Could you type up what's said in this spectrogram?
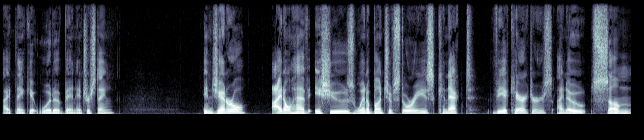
I think it would have been interesting. In general, I don't have issues when a bunch of stories connect via characters. I know some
